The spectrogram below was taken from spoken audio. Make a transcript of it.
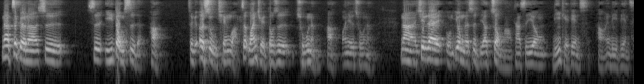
那这个呢是是移动式的哈，这个二十五千瓦，这完全都是储能哈，完全是储能。那现在我们用的是比较重啊，它是用锂铁电池，好用锂电池。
